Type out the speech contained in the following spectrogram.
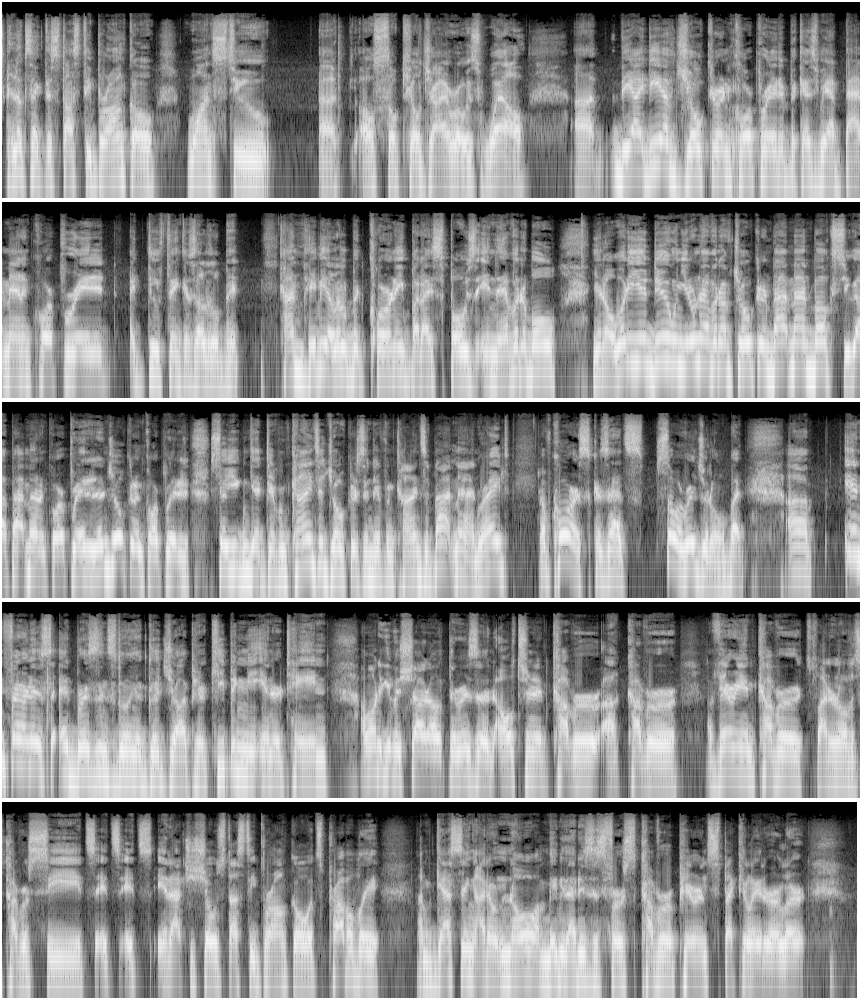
It looks like this Dusty Bronco wants to uh, also kill Gyro as well. Uh, the idea of Joker Incorporated, because we have Batman Incorporated, I do think is a little bit, kind maybe a little bit corny, but I suppose inevitable. You know, what do you do when you don't have enough Joker and Batman books? You got Batman Incorporated and Joker Incorporated, so you can get different kinds of Jokers and different kinds of Batman, right? Of course, because that's so original. But uh, in fairness, Ed Brisson's doing a good job here, keeping me entertained. I want to give a shout out. There is an alternate cover, a cover, a variant cover. I don't know if it's cover C. It's it's it's it actually shows Dusty Bronco. It's probably, I'm guessing, I don't know. Um, maybe that is his first cover appearance. Speculator alert.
